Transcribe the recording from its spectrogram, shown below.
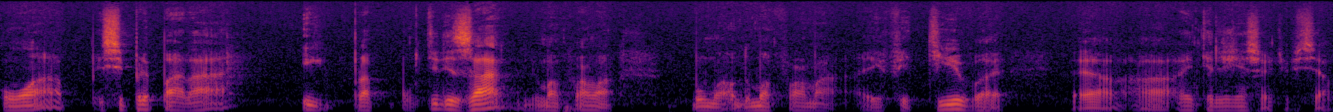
com a, se preparar e para utilizar de uma forma, uma, de uma forma efetiva é, a, a inteligência artificial.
